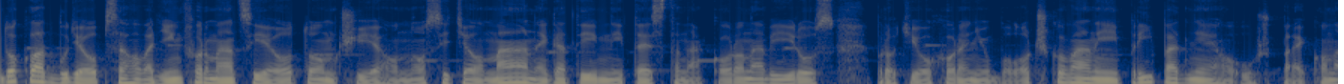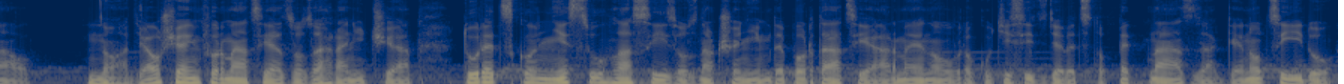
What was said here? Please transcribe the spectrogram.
Doklad bude obsahovať informácie o tom, či jeho nositeľ má negatívny test na koronavírus, proti ochoreniu bol očkovaný, prípadne ho už prekonal. No a ďalšia informácia zo zahraničia. Turecko nesúhlasí s označením deportácie Arménov v roku 1915 za genocídu.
